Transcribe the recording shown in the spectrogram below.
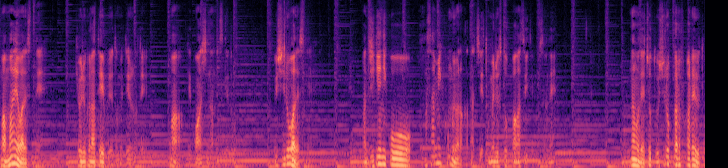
まあ前はですね、強力なテープで留めているので、まあ結構安心なんですけど、後ろはですね、まあ、地毛にこう、挟み込むような形で留めるストッパーがついてるんですよね。なのでちょっと後ろから吹かれると、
